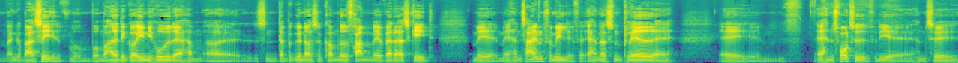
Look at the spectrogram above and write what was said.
man kan bare se, hvor, hvor meget det går ind i hovedet af ham, og øh, sådan, der begynder også at komme noget frem med, hvad der er sket med, med hans egen familie, for han er også sådan plaget af, af, øh, af hans fortid, fordi øh, hans øh,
